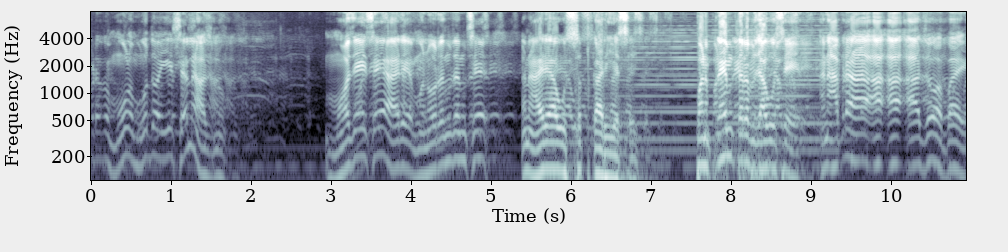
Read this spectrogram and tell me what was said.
આપણે તો મૂળ મુદ્દો એ છે ને આજનો. મોજે છે, હારે મનોરંજન છે અને હારે આવું સત્કાર્ય છે. પણ પ્રેમ તરફ જવું છે. અને આપણે આ જો ભાઈ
